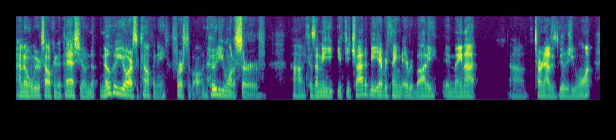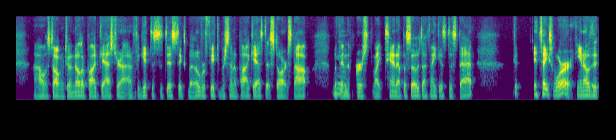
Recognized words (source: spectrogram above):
I know when we were talking in the past, you know, know who you are as a company, first of all, and who do you want to serve? Because uh, I mean, if you try to be everything to everybody, it may not uh, turn out as good as you want. I was talking to another podcaster. I forget the statistics, but over 50% of podcasts that start stop within the first like 10 episodes, I think is the stat it takes work, you know, that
